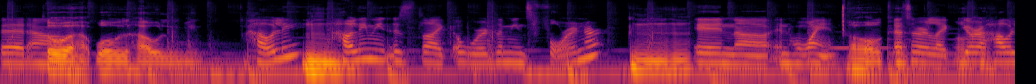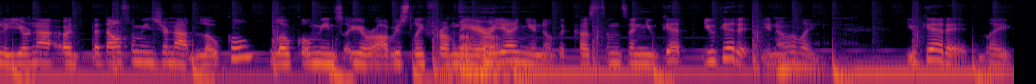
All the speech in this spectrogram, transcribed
but um, So uh, what was haole mean? Mhm. haole mean is like a word that means foreigner Mm-hmm. in uh, in Hawaiian. Oh, okay. That's our like you're a Okay. haole. You're not, uh, but that also means you're not local. Local means you're obviously from the Uh-huh. area and you know the customs and you get you get it. You know, like you get it. Like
